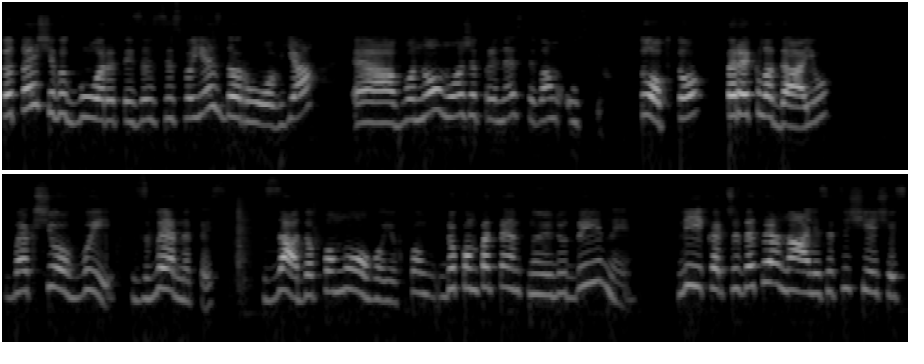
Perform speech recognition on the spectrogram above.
то те, що ви боретесь за, за своє здоров'я, е, воно може принести вам успіх. Тобто, перекладаю, якщо ви звернетесь за допомогою до компетентної людини, лікар, чи здати аналізи, чи ще щось,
